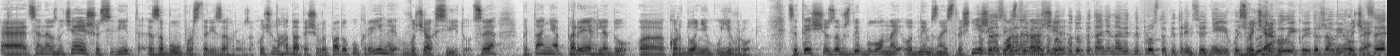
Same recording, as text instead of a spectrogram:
е, це не означає, що світ забув про старі загрози. Хочу нагадати, що випадок України в очах світу це питання перегляду е, кордонів у Європі. Це те, що завжди було най, одним з найстрашніших, Тобто, власне розумію кажучи, думку, тут питання навіть не просто підтримці однієї, хоч і Звичайно. дуже великої держави Європи. Звичайно. Це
